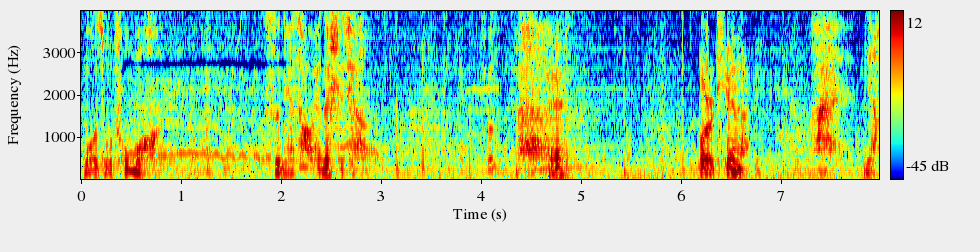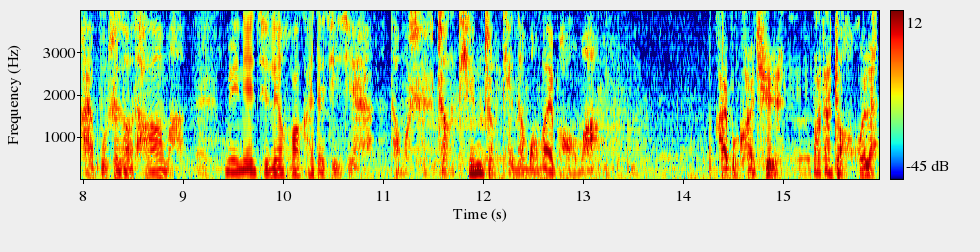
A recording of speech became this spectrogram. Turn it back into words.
魔族出没、肆虐草原的事情。哎，布尔贴呢？哎，你还不知道他吗？每年金莲花开的季节，他不是整天整天的往外跑吗？还不快去把他找回来！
